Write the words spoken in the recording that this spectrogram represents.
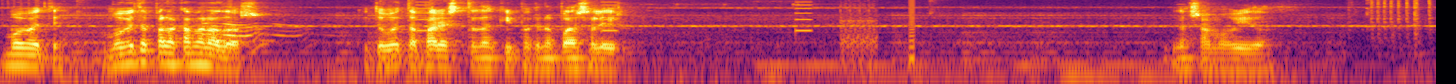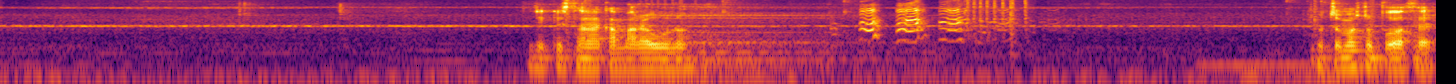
Muévete, muévete para la cámara 2. Y te voy a tapar esto de aquí para que no pueda salir. No se ha movido. Tiene que estar en la cámara 1. Mucho más no puedo hacer.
